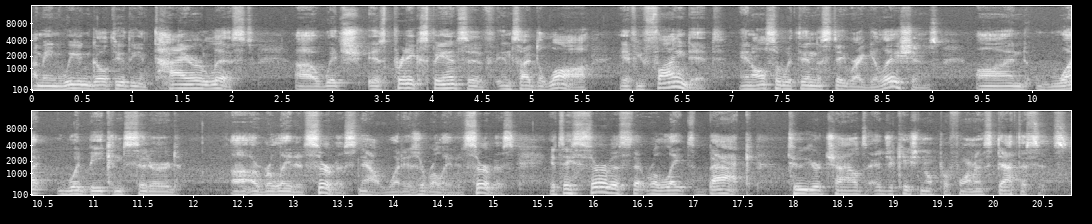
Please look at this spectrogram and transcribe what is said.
I mean, we can go through the entire list, uh, which is pretty expansive inside the law if you find it, and also within the state regulations on what would be considered uh, a related service. Now, what is a related service? It's a service that relates back to your child's educational performance deficits.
